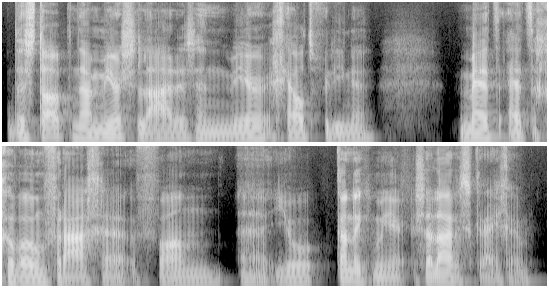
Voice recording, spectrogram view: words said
de stap naar meer salaris en meer geld verdienen met het gewoon vragen van, uh, joh, kan ik meer salaris krijgen?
